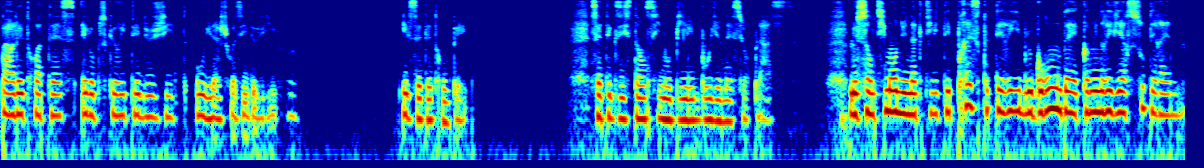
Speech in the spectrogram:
par l'étroitesse et l'obscurité du gîte où il a choisi de vivre. Il s'était trompé. Cette existence immobile bouillonnait sur place. Le sentiment d'une activité presque terrible grondait comme une rivière souterraine.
